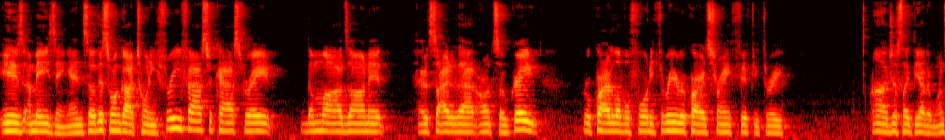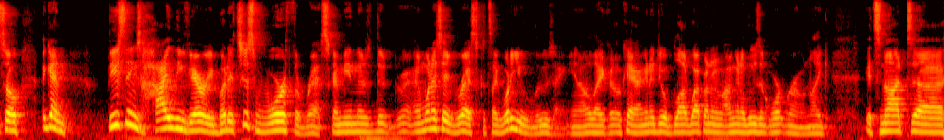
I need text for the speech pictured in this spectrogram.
is amazing, and so this one got 23 faster cast rate. The mods on it outside of that aren't so great. Required level 43, required strength 53, uh, just like the other one. So again these things highly vary, but it's just worth the risk. I mean, there's the, and when I say risk, it's like, what are you losing? You know, like, okay, I'm gonna do a blood weapon, I'm gonna lose an Ort rune. Like, it's not, uh,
